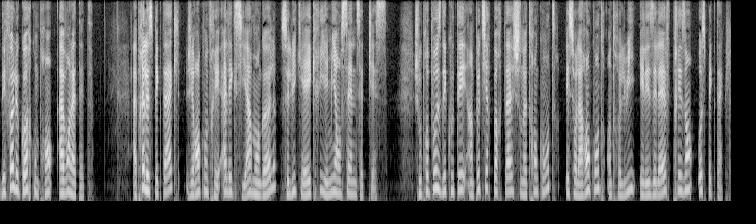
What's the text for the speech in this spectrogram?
Des fois, le corps comprend avant la tête. Après le spectacle, j'ai rencontré Alexis Armangol, celui qui a écrit et mis en scène cette pièce. Je vous propose d'écouter un petit reportage sur notre rencontre et sur la rencontre entre lui et les élèves présents au spectacle.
